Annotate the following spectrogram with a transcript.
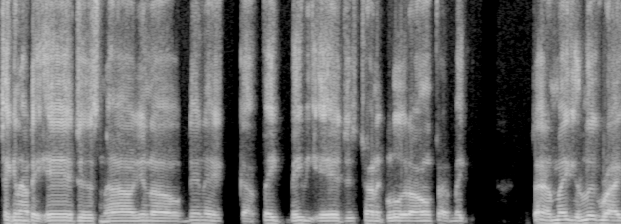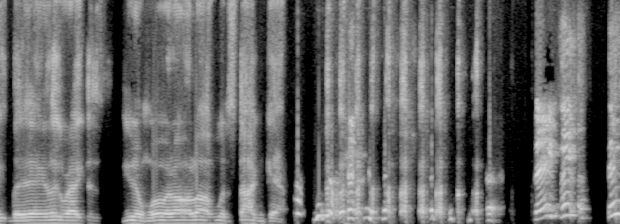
taking out their edges. Now you know, then they got fake baby edges, trying to glue it on, trying to make trying to make it look right, but it ain't look right because you don't wear it all off with a stocking cap. They, they they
